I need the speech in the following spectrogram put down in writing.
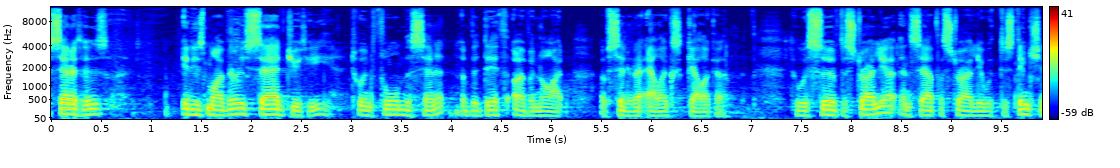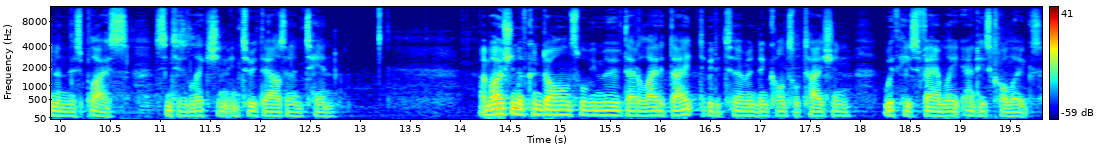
Senators, it is my very sad duty to inform the Senate of the death overnight of Senator Alex Gallacher, who has served Australia and South Australia with distinction in this place since his election in 2010. A motion of condolence will be moved at a later date to be determined in consultation with his family and his colleagues.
